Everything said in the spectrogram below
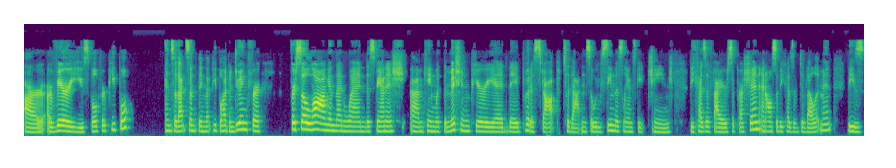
are, are very useful for people. And so that's something that people had been doing for for so long. And then when the Spanish um, came with the mission period, they put a stop to that. And so we've seen this landscape change because of fire suppression and also because of development. These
